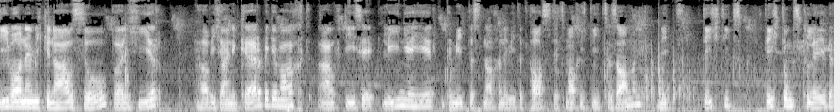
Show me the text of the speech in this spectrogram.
Die war nämlich genau so, weil hier habe ich eine Kerbe gemacht auf diese Linie hier, damit das nachher wieder passt. Jetzt mache ich die zusammen mit Dichtungs Dichtungskleber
